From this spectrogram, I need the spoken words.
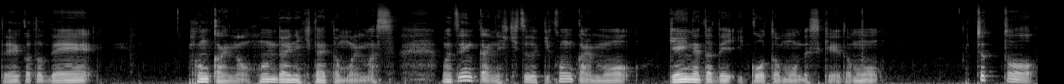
ということで、今回の本題に行きたいと思います。まあ、前回に引き続き今回もゲイネタでいこうと思うんですけれども、ちょっと、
